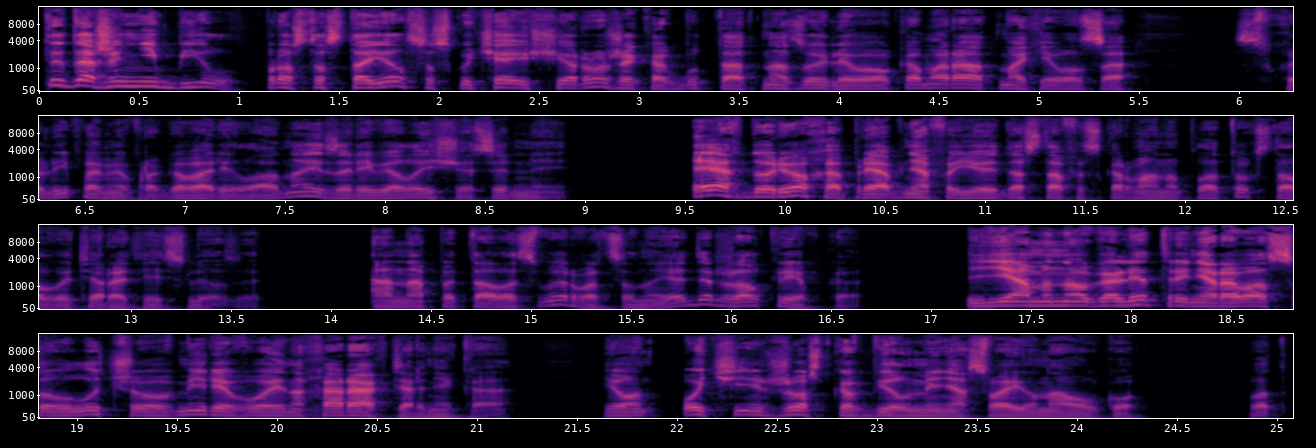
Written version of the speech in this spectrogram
ты даже не бил, просто стоял со скучающей рожей, как будто от назойливого комара отмахивался». С хлипами проговорила она и заревела еще сильнее. Эх, дуреха, приобняв ее и достав из кармана платок, стал вытирать ей слезы. Она пыталась вырваться, но я держал крепко. Я много лет тренировался у лучшего в мире воина-характерника, и он очень жестко вбил в меня свою науку. Вот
